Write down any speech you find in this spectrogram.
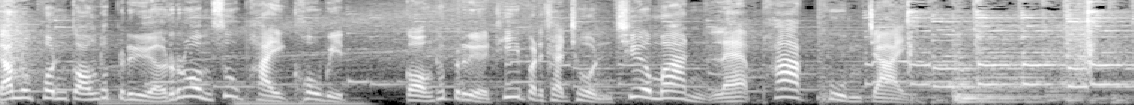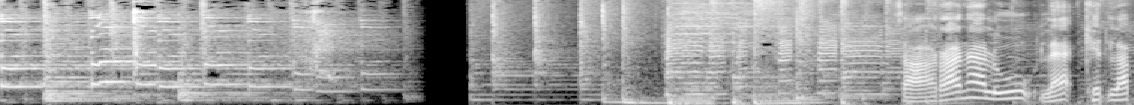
กำลังพลกองทัพเรือร่วมสู้ภัยโควิด กองทัพเรือที่ประชาชนเชื่อมั่นและภาคภูมิใจ สาระน่ารู้และเคล็ดลับ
